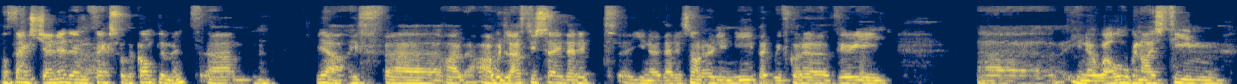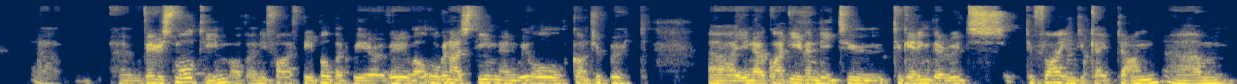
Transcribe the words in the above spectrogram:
Well, thanks, Janet, and thanks for the compliment. Um, yeah, if uh, I, I, would love to say that it, uh, you know, that it's not only me, but we've got a very, uh, you know, well organized team, uh, a very small team of only five people, but we are a very well organized team, and we all contribute, uh, you know, quite evenly to to getting the routes to fly into Cape Town. Um,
